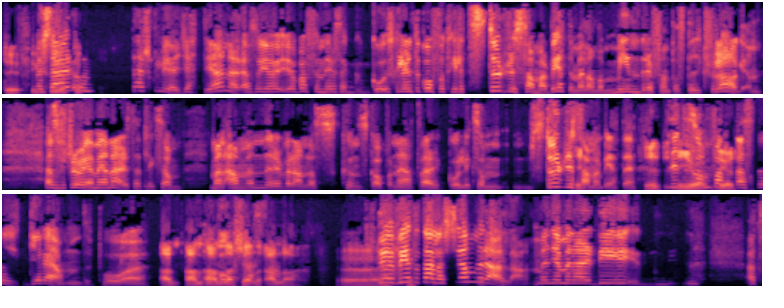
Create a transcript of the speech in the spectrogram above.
Det Men där, där skulle jag jättegärna, alltså jag, jag bara funderar så här, skulle det inte gå att få till ett större samarbete mellan de mindre fantastikförlagen? Alltså förstår du vad jag menar? Så att liksom, man använder varandras kunskap och nätverk och liksom större samarbete. Det, det, Lite det, som fantastikgränd på, all, all, på Alla känner alla. Uh. Jag vet att alla känner alla, men jag menar det att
